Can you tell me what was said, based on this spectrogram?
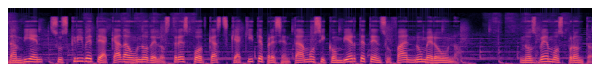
También, suscríbete a cada uno de los tres podcasts que aquí te presentamos y conviértete en su fan número uno. Nos vemos pronto.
